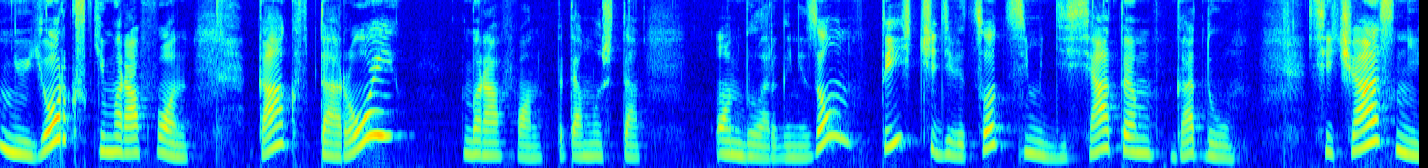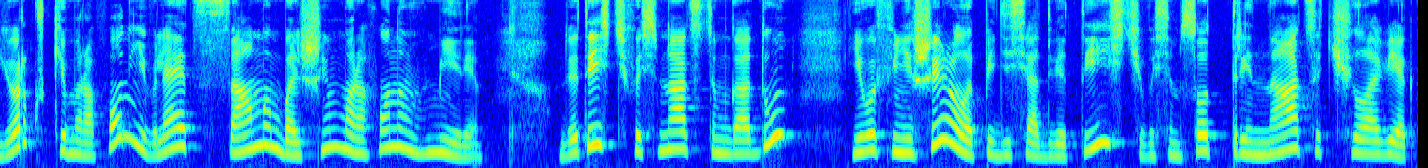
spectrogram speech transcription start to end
Нью-Йоркский марафон, как второй марафон, потому что он был организован в 1970 году. Сейчас Нью-Йоркский марафон является самым большим марафоном в мире. В 2018 году его финишировало 52 813 человек,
